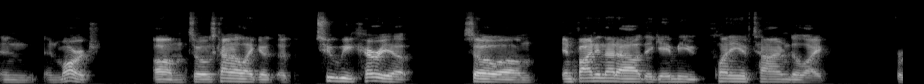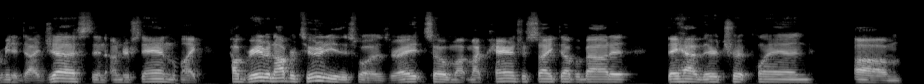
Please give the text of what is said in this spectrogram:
in in March. Um, so it was kind of like a, a two week hurry up. So um, in finding that out, they gave me plenty of time to like for me to digest and understand like how great of an opportunity this was, right? So my, my parents were psyched up about it they have their trip planned. Um,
